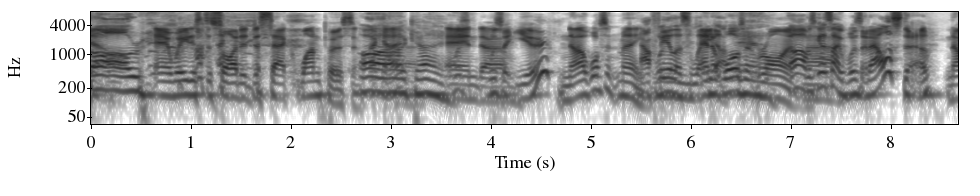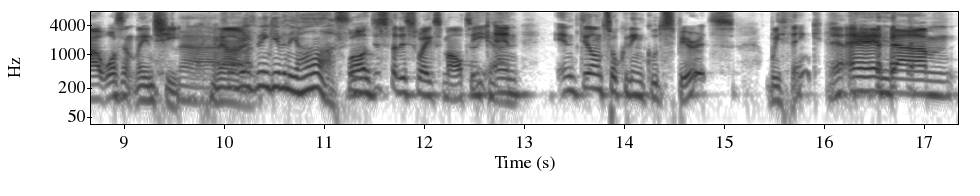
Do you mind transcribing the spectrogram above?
Oh, and we just decided to sack one person. oh, okay. And Was uh, it you? No, it wasn't me. Our fearless leader. and it wasn't Yeah. Ryan. Oh, I was going to say, was it Alistair? no, it wasn't Lynchy. No. He's been given the arse. Well, just for this week's multi, Okay. and and Dylan took it in good spirits. We think, Yeah. and um,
